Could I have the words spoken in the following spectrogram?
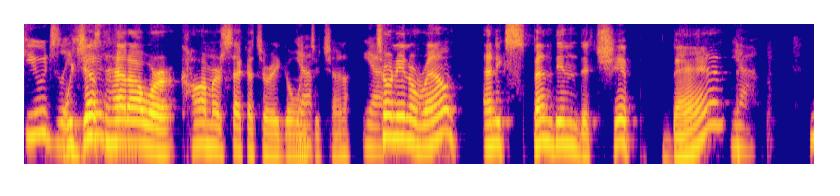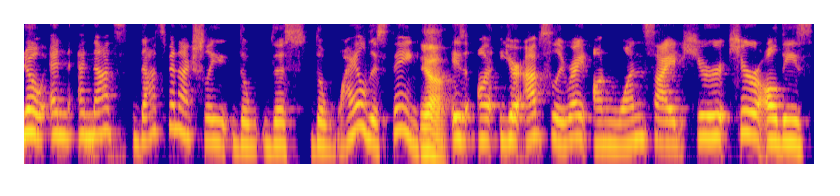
hugely. we just had our commerce secretary going Yeah. to China, yeah. turning around and expanding the chip ban. Yeah. No, and and that's that's been actually the this the wildest thing Yeah, is on, you're absolutely right. On one side, here here are all these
